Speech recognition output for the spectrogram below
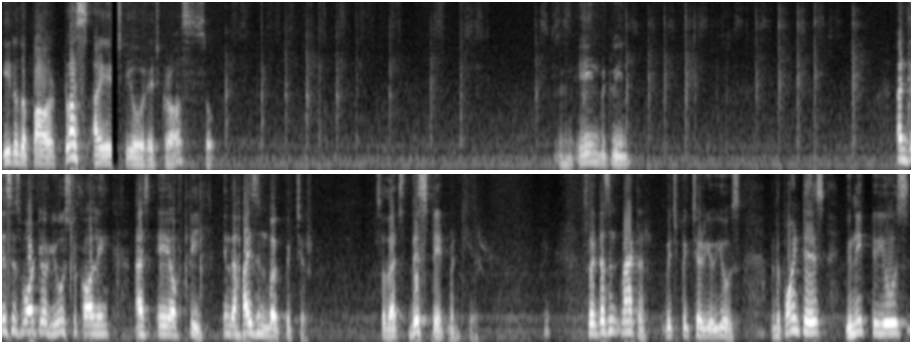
e to the power plus i h t over h cross. So, there is an a in between and this is what you are used to calling as a of t in the Heisenberg picture. So, that is this statement here. Okay. So, it does not matter which picture you use. But the point is you need to use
